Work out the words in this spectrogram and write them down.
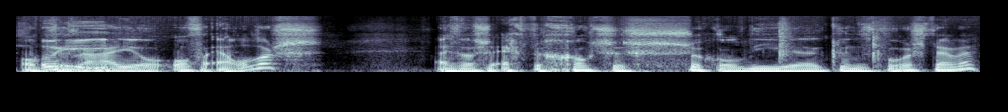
Op de radio of elders. Het was echt de grootste sukkel die je kunt voorstellen.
